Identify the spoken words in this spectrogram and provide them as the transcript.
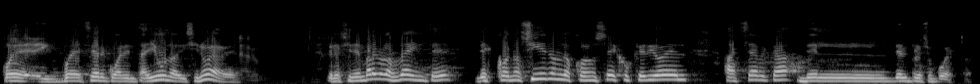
Puede, puede ser 41 a 19. Claro. Pero sin embargo los 20 desconocieron los consejos que dio él acerca del, del presupuesto.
